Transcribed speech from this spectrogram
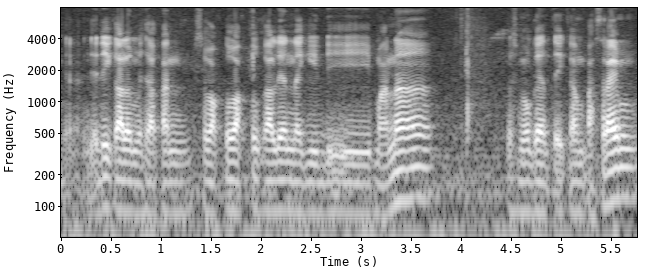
ya, jadi kalau misalkan sewaktu-waktu kalian lagi di mana terus mau ganti kampas rem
